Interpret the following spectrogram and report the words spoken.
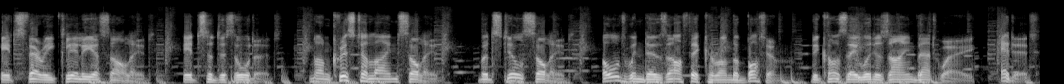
It's very clearly a solid. It's a disordered, non-crystalline solid but still solid. Old windows are thicker on the bottom because they were designed that way. Edit.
